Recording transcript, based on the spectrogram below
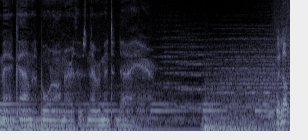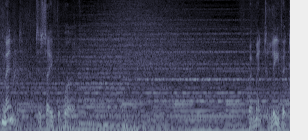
Mankind was born on Earth. It was never meant to die here. We're not meant to save the world. We're meant to leave it.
